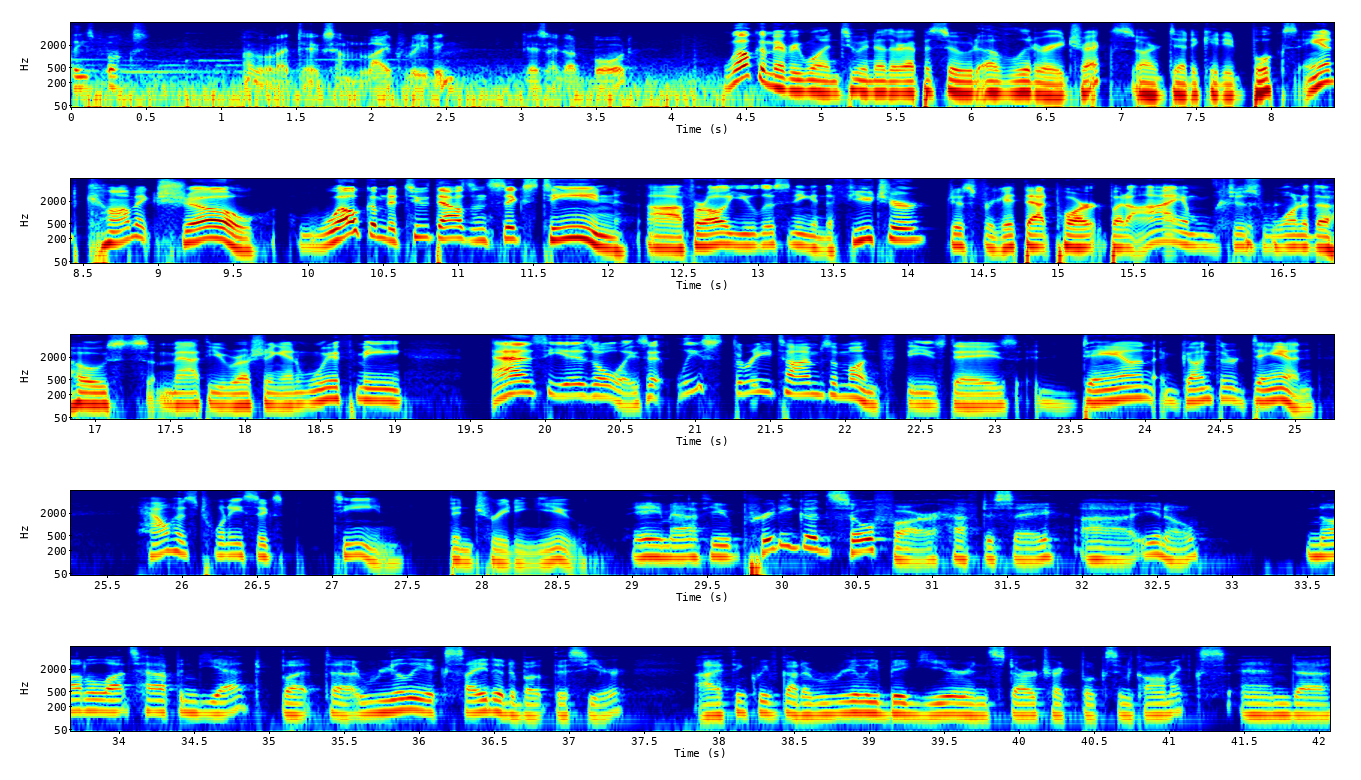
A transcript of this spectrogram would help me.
These books? I thought I'd take some light reading. Guess I got bored. Welcome, everyone, to another episode of Literary Treks, our dedicated books and comic show. Welcome to 2016. Uh, for all you listening in the future, just forget that part. But I am just one of the hosts, Matthew Rushing, and with me, as he is always, at least three times a month these days, Dan Gunther. Dan, how has 2016 been treating you? Hey, Matthew. Pretty good so far, have to say. Uh, you know, not a lot's happened yet, but uh, really excited about this year. I think we've got a really big year in Star Trek books and comics, and uh,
